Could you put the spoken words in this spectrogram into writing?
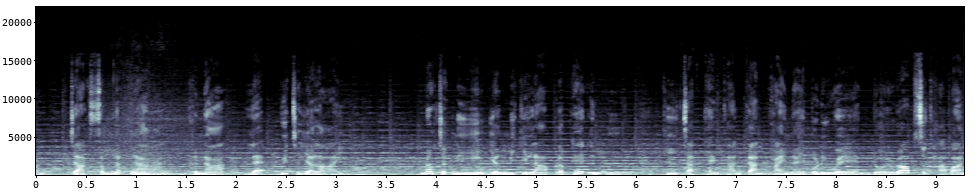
ร จากสำนักงาน คณะและวิทยาลัย นอกจากนี้ยังมีกีฬาประเภทอื่น ๆ ที่จัดแข่งขันกันภายในบริเวณโดยรอบสถาบัน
